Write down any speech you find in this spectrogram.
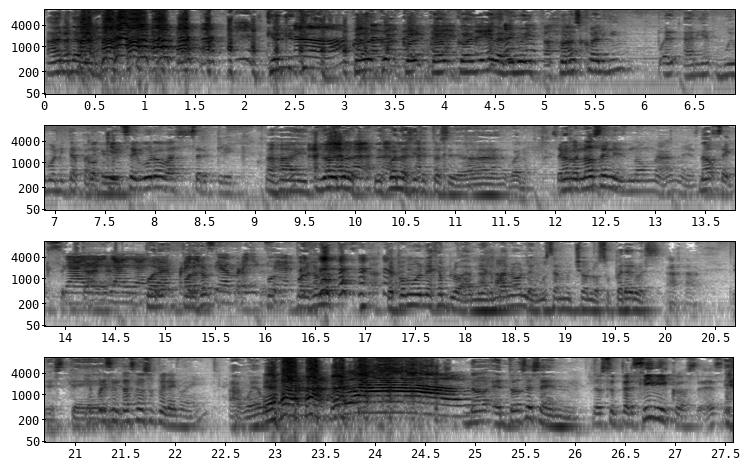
Ándale. Creo que No, llega el amigo y conozco a alguien, pues, haría muy bonita para Con quien seguro vas a hacer clic. Ajá, y luego, después la cita tú así de, ah, bueno. Se No, no, conocen y no mames. No. Se, se Ya, ya, cagan. ya, ya. por, ya, por proyección, por- por ejemplo, te pongo un ejemplo. A mi hermano le gustan mucho los superhéroes. Ajá. Este, ¿Ya presentaste un superhéroe? a huevo. ¡Wow! No, entonces en Los supercívicos. es-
